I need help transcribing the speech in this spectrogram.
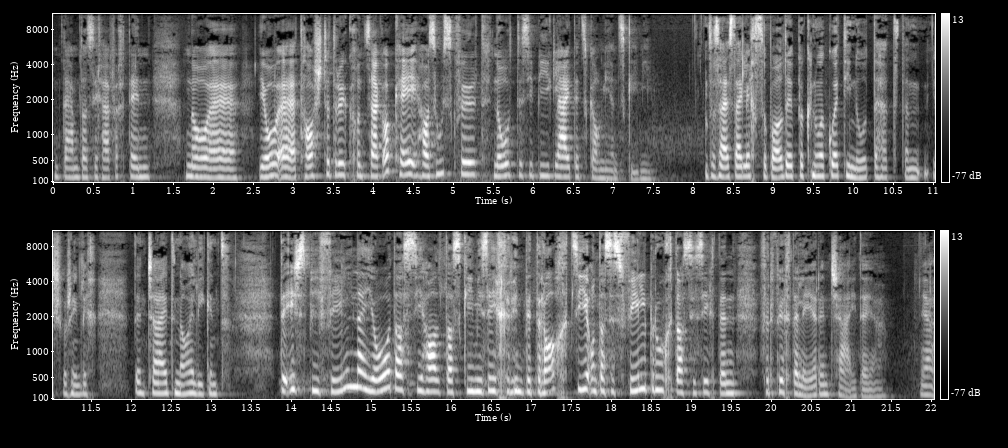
Indem, dass ich einfach dann noch äh, ja, eine Taste drücke und sage, okay, ich habe es ausgefüllt, Noten sind beigeleitet, jetzt gehe ich ins Gimmi. Das heißt eigentlich, sobald jemand genug gute Noten hat, dann ist wahrscheinlich der Entscheid naheliegend. Dann ist es bei vielen ja, dass sie halt das Gimmi sicher in Betracht ziehen und dass es viel braucht, dass sie sich dann für, für die Lehre entscheiden. Ja. ja.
